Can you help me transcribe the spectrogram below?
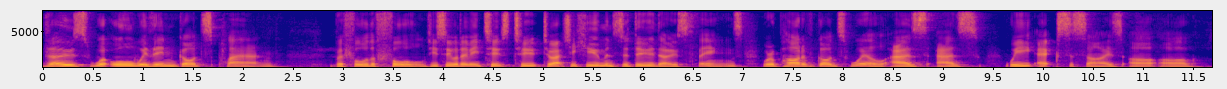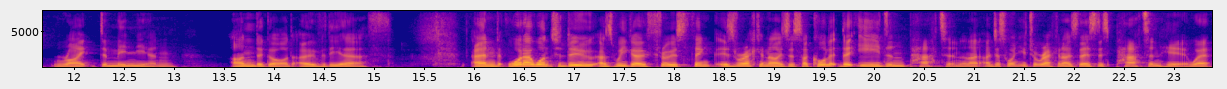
those were all within God's plan before the fall. Do you see what I mean? To, to, to actually humans to do those things were a part of God's will as, as we exercise our, our right dominion under God over the earth. And what I want to do as we go through is think is recognize this. I call it the Eden pattern. And I, I just want you to recognize there's this pattern here where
